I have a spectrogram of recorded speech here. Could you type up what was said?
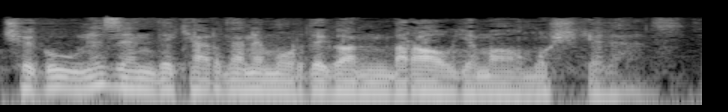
چگونه زنده کردن مردگان برای ما مشکل است؟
